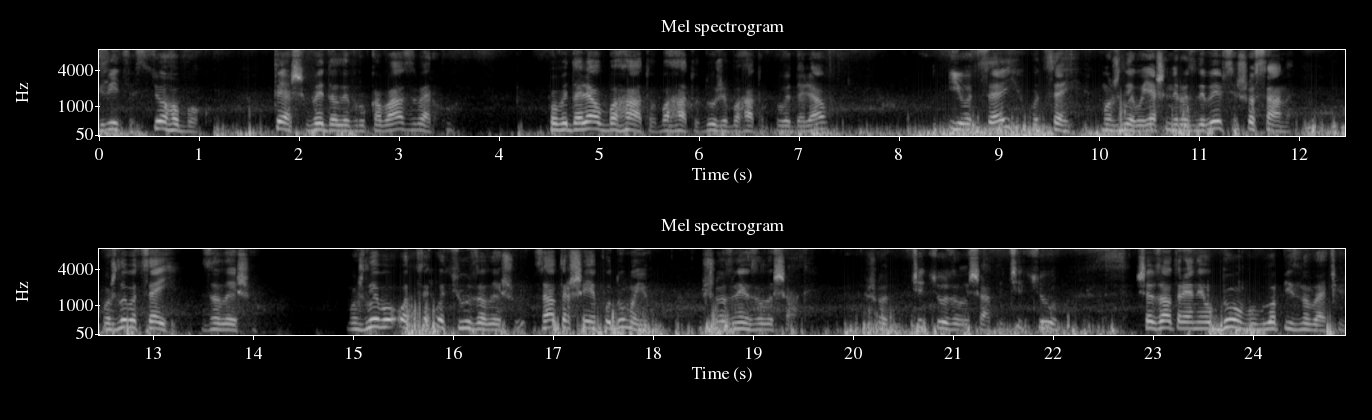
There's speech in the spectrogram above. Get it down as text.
Дивіться, з цього боку. Теж видалив рукава зверху. Повидаляв багато, багато, дуже багато повидаляв. І оцей, оцей, можливо, я ще не роздивився, що саме. Можливо, цей залишу. Можливо, оце, оцю залишу. Завтра ще я подумаю, що з них залишати. Що, чи цю залишати, чи цю. Ще завтра я не обдумав, бо було пізно ввечері.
